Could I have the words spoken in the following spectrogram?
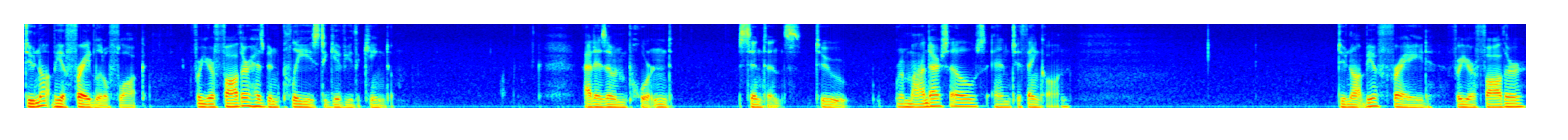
Do not be afraid, little flock, for your Father has been pleased to give you the kingdom. That is an important sentence to remind ourselves and to think on. Do not be afraid, for your Father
